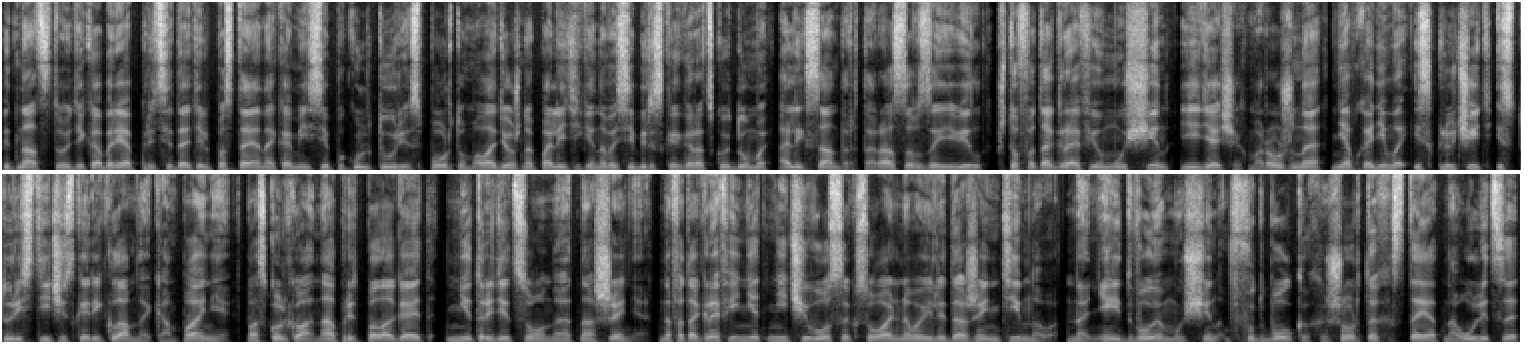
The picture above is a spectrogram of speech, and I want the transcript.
15 декабря председатель постоянной комиссии по культуре, спорту, молодежной политике Новосибирской городской думы Александр Тарасов заявил, что фотографию мужчин, едящих мороженое, необходимо исключить из туристической рекламной кампании, поскольку она предполагает нетрадиционные отношения. На фотографии нет ничего сексуального или даже интимного. На ней двое мужчин в футболках и шортах стоят на улице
